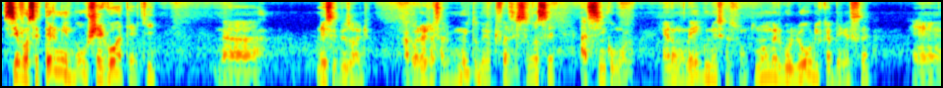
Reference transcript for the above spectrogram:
Se você terminou, chegou até aqui na, nesse episódio, agora já sabe muito bem o que fazer. Se você, assim como eu, era um leigo nesse assunto, não mergulhou de cabeça é,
